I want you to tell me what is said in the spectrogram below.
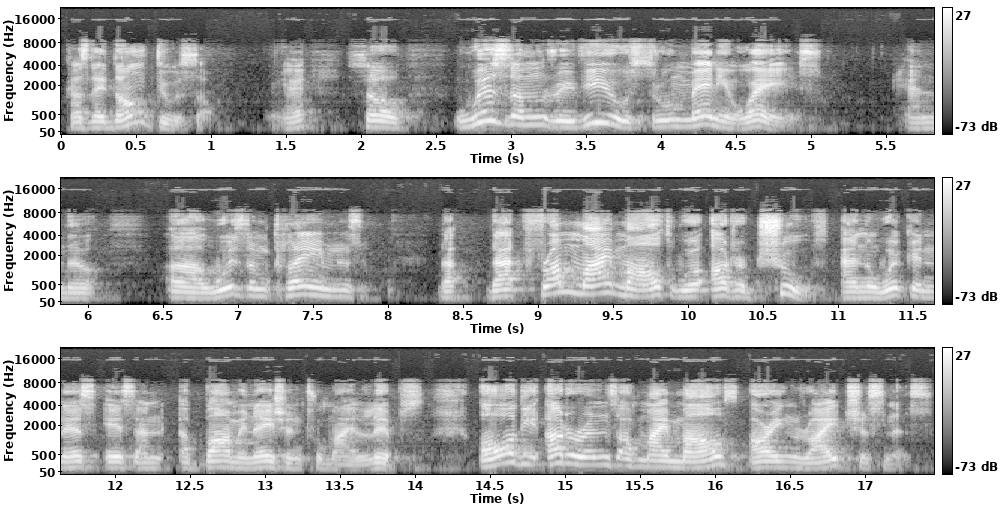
because they don't do so. Okay? So wisdom reveals through many ways. And the uh, wisdom claims that, that from my mouth will utter truth, and wickedness is an abomination to my lips. All the utterance of my mouth are in righteousness.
